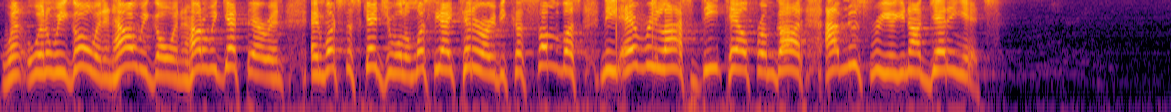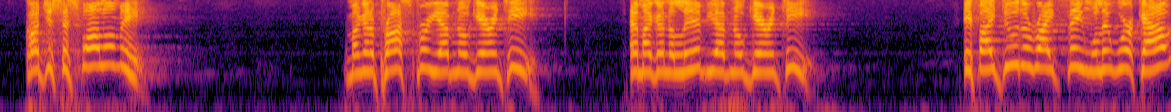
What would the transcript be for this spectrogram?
when, when are we going? And how are we going? And how do we get there? And, and what's the schedule? And what's the itinerary? Because some of us need every last detail from God. I have news for you, you're not getting it. God just says, Follow me. Am I going to prosper? You have no guarantee. Am I going to live? You have no guarantee. If I do the right thing, will it work out?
